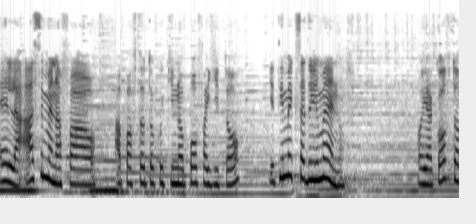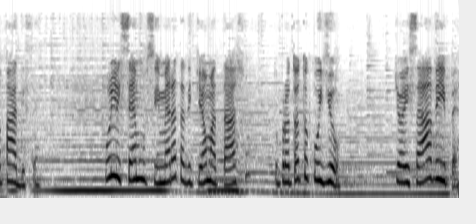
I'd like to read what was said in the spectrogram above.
«Έλα, άσε με να φάω από αυτό το κοκκινοπό φαγητό, γιατί είμαι εξαντλημένος». Ο Ιακώβ το απάντησε «Πούλησέ μου σήμερα τα δικαιώματά σου του πρωτότοκου γιου». Και ο Ισαάβ είπε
